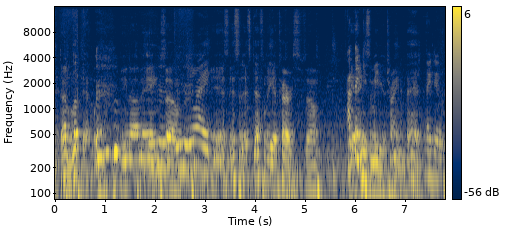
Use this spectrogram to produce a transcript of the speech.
it doesn't look that way. You know what I mean? Mhm, so mhm. Right. it's, it's it's definitely a curse. So I yeah, think- they need some media training bad. They do.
